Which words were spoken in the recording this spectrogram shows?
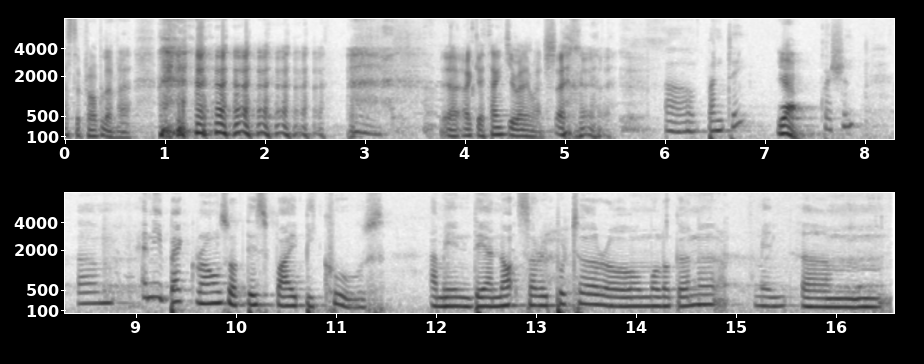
that's the problem. uh. yeah, okay, thank you very much. Uh, Bhante, yeah. question. Um, any backgrounds of these five bhikkhus? I mean, they are not Sariputta or Moggallana. I mean, um,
